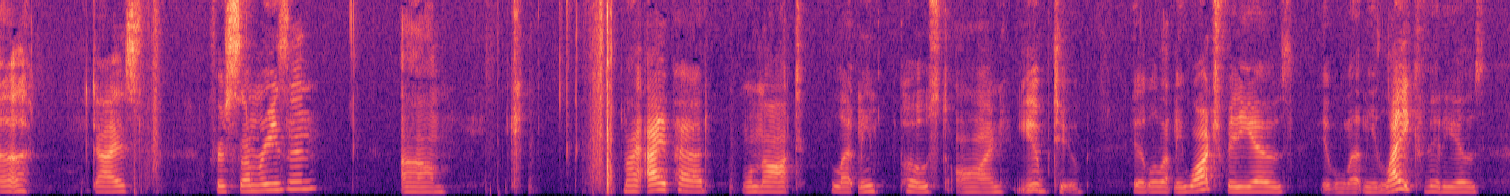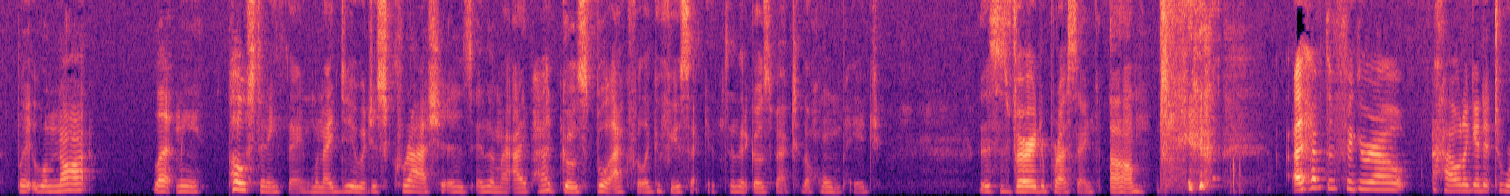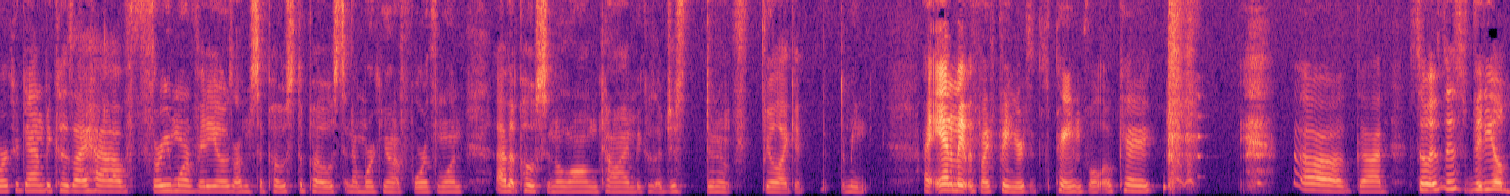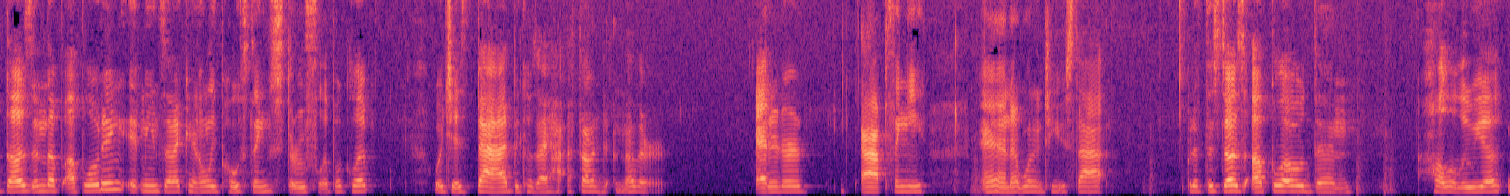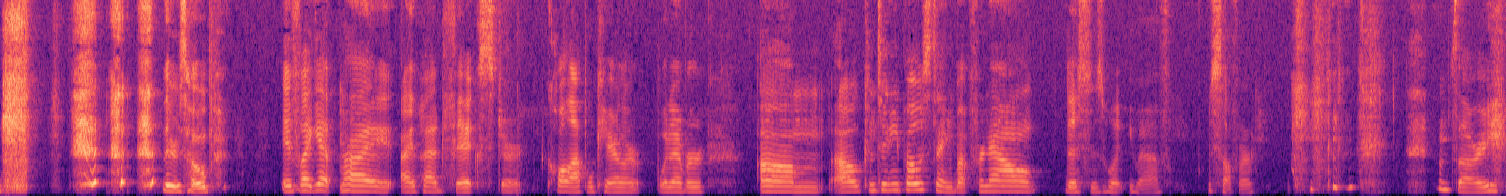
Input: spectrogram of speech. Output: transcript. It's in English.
Uh, guys, for some reason, um, my iPad will not let me post on YouTube. It will let me watch videos, it will let me like videos, but it will not let me post anything. When I do, it just crashes, and then my iPad goes black for like a few seconds, and then it goes back to the home page. This is very depressing. Um, I have to figure out how to get it to work again because I have three more videos I'm supposed to post and I'm working on a fourth one. I haven't posted in a long time because I just didn't feel like it. I mean, I animate with my fingers, it's painful, okay? oh god. So if this video does end up uploading, it means that I can only post things through Flipaclip, which is bad because I, I found another editor app thingy and I wanted to use that. But if this does upload, then hallelujah. There's hope. If I get my iPad fixed or call Apple Care or whatever, um, I'll continue posting. But for now, this is what you have. Suffer. I'm sorry.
